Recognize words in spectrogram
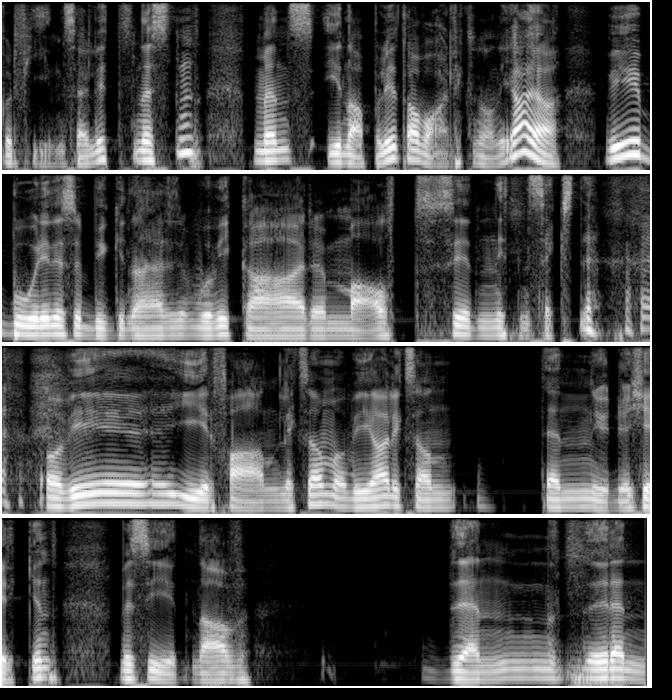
forfine seg litt, nesten. Mens i Napoli da var det liksom sånn Ja, ja, vi bor i disse byggene her hvor vi ikke har malt siden 1960. Og vi gir faen, liksom. Og vi har liksom den nydelige kirken ved siden av den renn,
